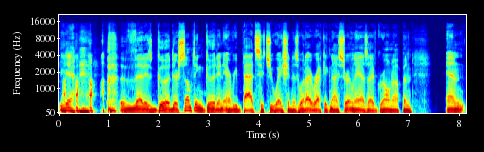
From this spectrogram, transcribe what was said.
yeah that is good there's something good in every bad situation is what i recognize certainly as i've grown up and and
